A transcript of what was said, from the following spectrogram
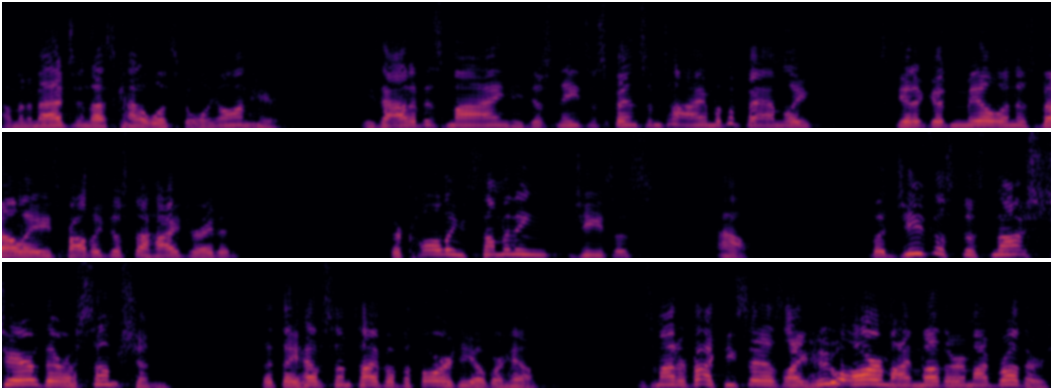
I'm going to imagine that's kind of what's going on here. He's out of his mind. He just needs to spend some time with the family, get a good meal in his belly. He's probably just dehydrated. They're calling, summoning Jesus out. But Jesus does not share their assumption that they have some type of authority over him. As a matter of fact, he says, like, who are my mother and my brothers?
